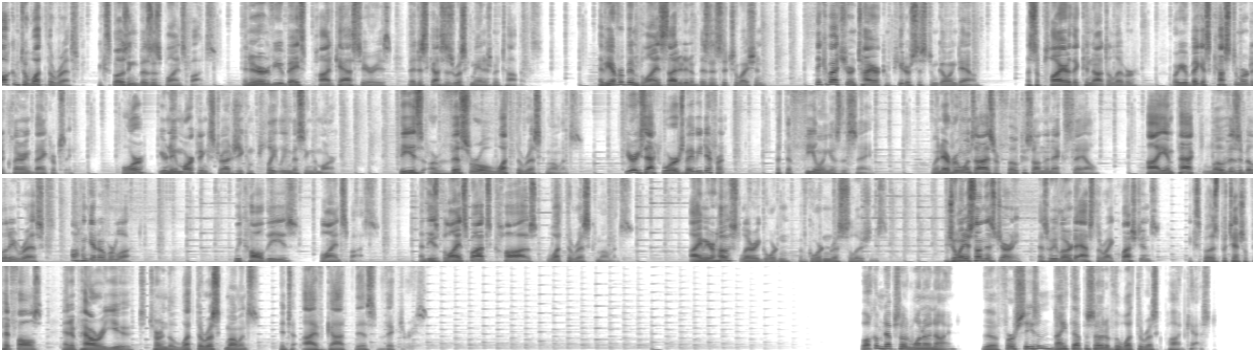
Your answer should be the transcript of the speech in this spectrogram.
Welcome to What the Risk Exposing Business Blind Spots, an interview based podcast series that discusses risk management topics. Have you ever been blindsided in a business situation? Think about your entire computer system going down, a supplier that cannot deliver, or your biggest customer declaring bankruptcy, or your new marketing strategy completely missing the mark. These are visceral what the risk moments. Your exact words may be different, but the feeling is the same. When everyone's eyes are focused on the next sale, high impact, low visibility risks often get overlooked. We call these blind spots, and these blind spots cause what the risk moments. I am your host, Larry Gordon of Gordon Risk Solutions. Join us on this journey as we learn to ask the right questions, expose potential pitfalls, and empower you to turn the what the risk moments into I've got this victories. Welcome to episode 109, the first season, ninth episode of the What the Risk podcast.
